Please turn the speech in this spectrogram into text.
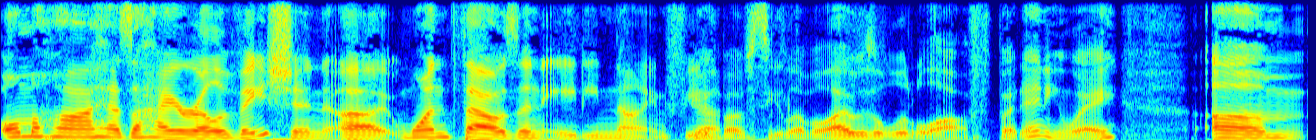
Omaha has a higher elevation, uh, one thousand eighty nine feet Yeah. above sea level. I was a little off, but anyway, um,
